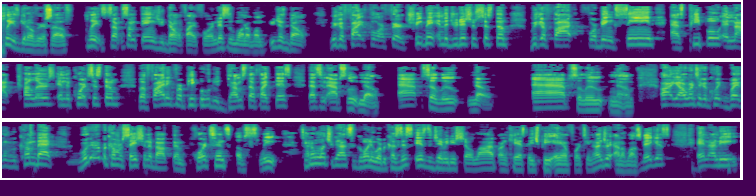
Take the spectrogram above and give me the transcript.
please get over yourself. Please, some, some things you don't fight for. And this is one of them. You just don't. We could fight for fair treatment in the judicial system. We could fight for being seen as people and not colors in the court system. But fighting for people who do dumb stuff like this, that's an absolute no. Absolute no. Absolute no. All right, y'all, we're gonna take a quick break. When we come back, we're gonna have a conversation about the importance of sleep. So I don't want you guys to go anywhere because this is the Jimmy D Show live on KSHP AM 1400 out of Las Vegas and 90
